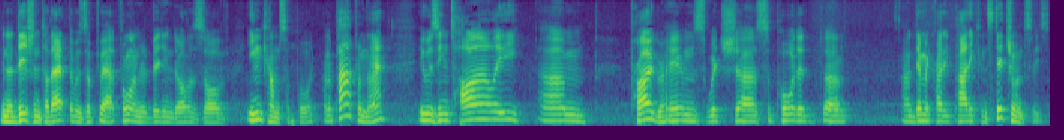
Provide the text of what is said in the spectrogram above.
In addition to that, there was about $400 billion of income support. And apart from that, it was entirely um, programs which uh, supported uh, uh, Democratic Party constituencies.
